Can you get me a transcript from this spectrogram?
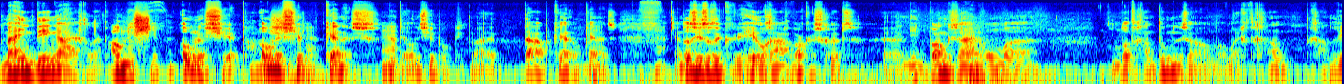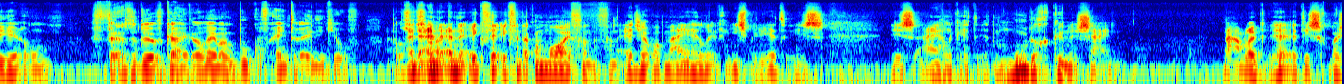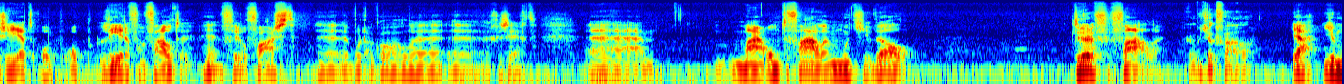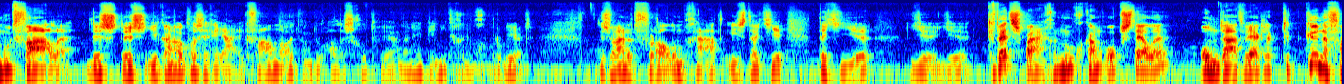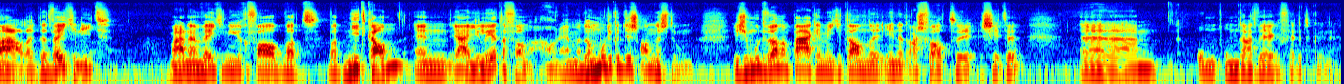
mijn ding eigenlijk. Ownership. Ownership. Ownership, op kennis. Niet ownership op, maar daar op, op kennis. Ja. En dat is iets wat ik heel graag wakker schud. Uh, niet bang zijn om, uh, om dat te gaan doen en zo. Om, om echt te gaan, gaan leren. Om verder te durven kijken dan alleen maar een boek of één trainingje of dat soort en, en, en, ik vind, ik vind ook wel mooi van, van Agile, wat mij heel erg geïnspireerd is, is eigenlijk het, het moedig kunnen zijn. Namelijk, hè, het is gebaseerd op, op leren van fouten. Hè. Veel fast, uh, wordt ook al uh, uh, gezegd. Ehm, maar om te falen moet je wel durven falen. Dan moet je ook falen. Ja, je moet falen. Dus, dus je kan ook wel zeggen, ja, ik faal nooit, want ik doe alles goed. Ja, dan heb je niet genoeg geprobeerd. Dus waar het vooral om gaat, is dat je dat je, je, je, je kwetsbaar genoeg kan opstellen om daadwerkelijk te kunnen falen. Dat weet je niet. Maar dan weet je in ieder geval wat, wat niet kan. En ja, je leert ervan. Oh nee, maar dan moet ik het dus anders doen. Dus je moet wel een paar keer met je tanden in het asfalt uh, zitten. Uh, om, om daadwerkelijk verder te kunnen.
